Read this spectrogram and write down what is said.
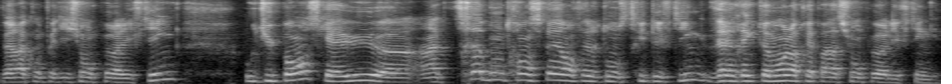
vers la compétition powerlifting, où tu penses qu'il y a eu un très bon transfert en fait, de ton street lifting vers directement la préparation powerlifting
